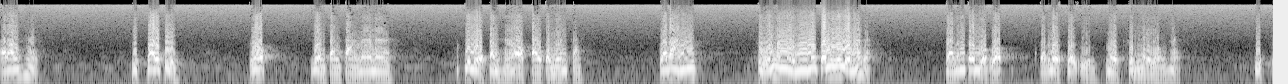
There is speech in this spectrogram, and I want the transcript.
อะไรให้จิตใจที่ลบเรื่องต่างๆ นานา กิเลสปัญหาออกไปก็เหมือนกันจะว่ามันศูนย์มันไม่มีมันก็มีอยู่นั้นเนี่ยแต่มันไปบวกลบกับเลขตัวอื่นไม่ขึ้นไม่ลงให้จิตใจ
